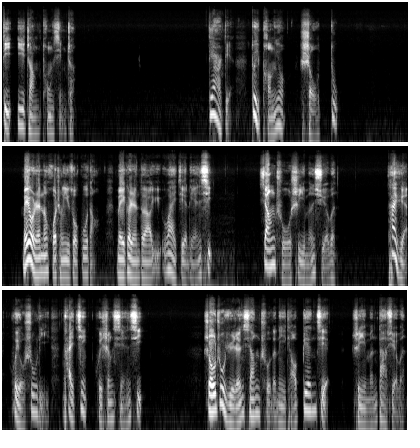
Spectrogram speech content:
第一张通行证。第二点，对朋友守度。没有人能活成一座孤岛，每个人都要与外界联系，相处是一门学问。太远会有疏离，太近会生嫌隙。守住与人相处的那条边界，是一门大学问。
